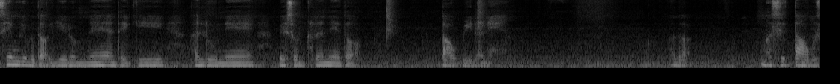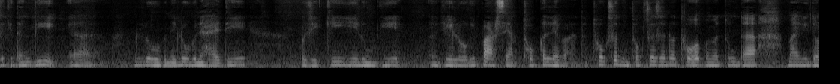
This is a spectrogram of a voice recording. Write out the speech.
ꯁꯦꯝꯈꯤꯕꯗꯣ ꯌꯦꯔꯨꯝꯅꯦ ꯑꯗꯒꯤ ꯑꯂꯨꯅꯦ ꯕꯦꯁꯣꯟ ꯈꯔꯅꯦ ꯑꯗꯣ ꯇꯥꯎꯕꯤꯔꯅꯤ ꯑꯗꯣ ꯃꯁꯤ ꯇꯥꯎꯕꯁꯦ ꯈꯤꯇꯪꯗꯤ ꯂꯨꯕꯅꯤ ꯂꯨꯕꯅꯤ ꯍꯥꯏꯗꯤ ꯍꯧꯖꯤꯛꯀꯤ ꯌꯦꯔꯨꯝꯒꯤ ꯌꯦꯂꯣꯒꯤ ꯄꯥꯔꯠꯁꯦ ꯌꯥꯝ ꯊꯣꯛꯀꯜꯂꯦꯕ ꯑꯗꯣ ꯊꯣꯛꯁꯨ ꯑꯗꯨꯝ ꯊꯣꯛꯆꯁꯅꯨ ꯊꯣꯛꯑꯕ ꯃꯇꯨꯡꯗ ꯃꯥꯒꯤꯗꯣ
